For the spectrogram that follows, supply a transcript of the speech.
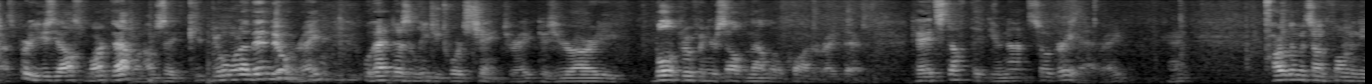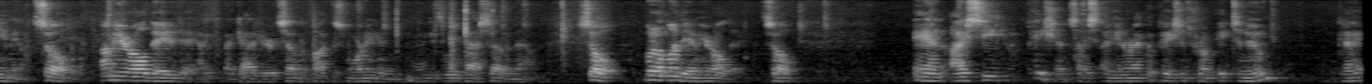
That's pretty easy. I'll mark that one. I'll say, keep doing what I've been doing, right? Well, that doesn't lead you towards change, right? Because you're already bulletproofing yourself in that little quadrant right there. Okay, it's stuff that you're not so great at, right? Okay. Hard limits on phone and email. So, I'm here all day today. I, I got here at seven o'clock this morning and I think it's a little past seven now. So, But on Monday, I'm here all day, so, and I see patients, I interact with patients from eight to noon, okay,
